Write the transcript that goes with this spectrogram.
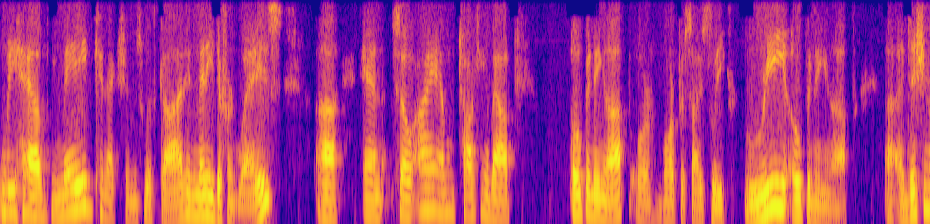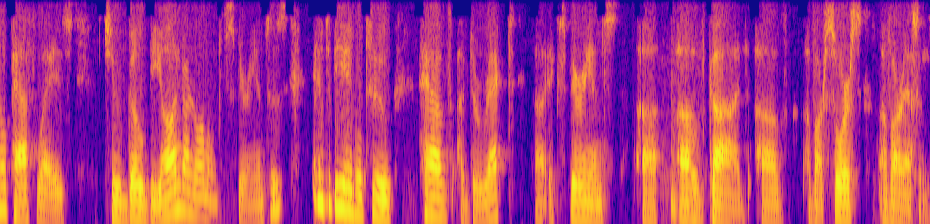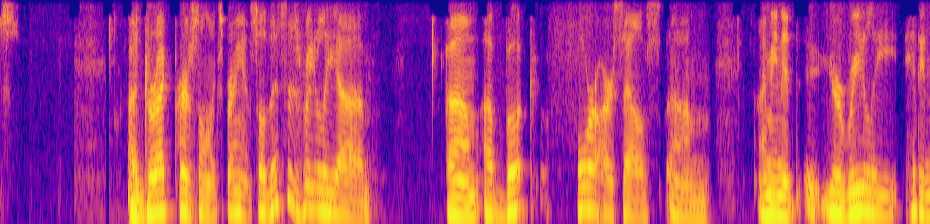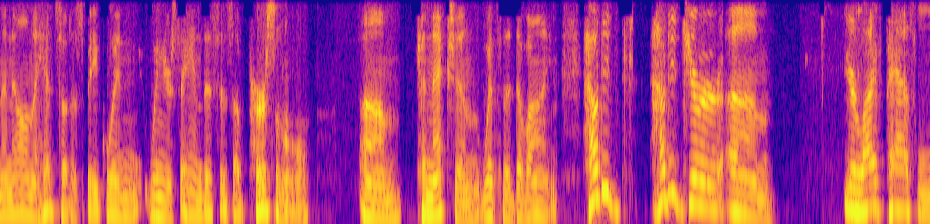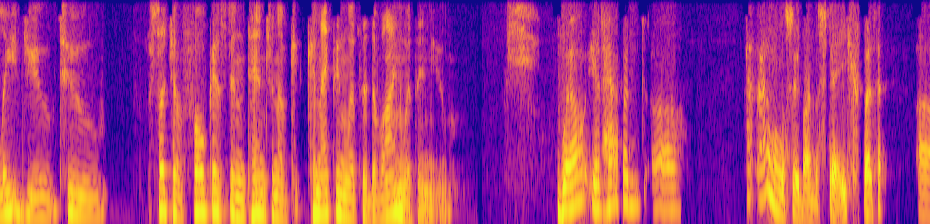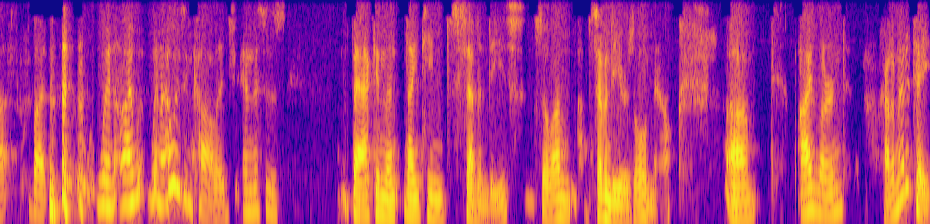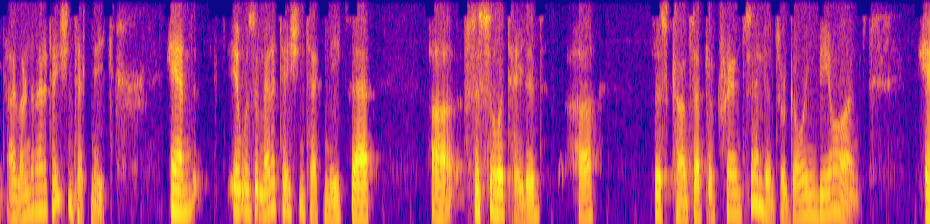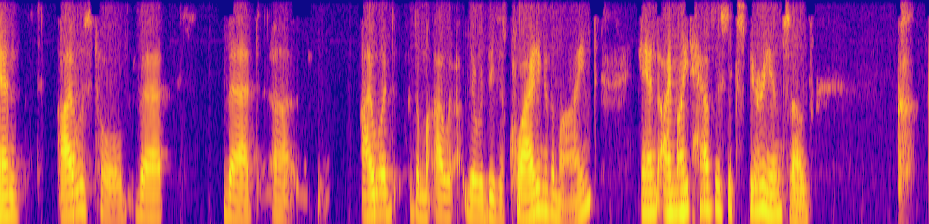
we have made connections with God in many different ways. Uh, and so I am talking about opening up, or more precisely, reopening up uh, additional pathways to go beyond our normal experiences and to be able to have a direct uh, experience uh, of God, of, of our source, of our essence. A direct personal experience. So this is really uh, um, a book for ourselves. Um, I mean, it, you're really hitting the nail on the head, so to speak, when when you're saying this is a personal um, connection with the divine. How did how did your um, your life path lead you to such a focused intention of c- connecting with the divine within you? Well, it happened. Uh, I don't want to say by mistake, but uh, but when I when I was in college, and this is back in the 1970s, so I'm 70 years old now. Um, I learned how to meditate. I learned a meditation technique, and it was a meditation technique that uh, facilitated uh, this concept of transcendence or going beyond. And I was told that that uh, I would the I would, there would be this quieting of the mind, and I might have this experience of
